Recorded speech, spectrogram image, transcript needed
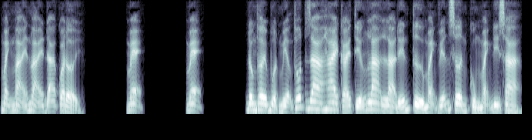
mạnh mãi mãi đã qua đời. Mẹ! Mẹ! Đồng thời buột miệng thốt ra hai cái tiếng la là đến từ mạnh viễn sơn cùng mạnh đi xa.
